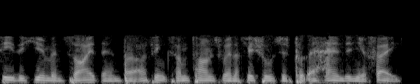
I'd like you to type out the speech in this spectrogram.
see the human side then. But I think sometimes when officials just put their hand in your face,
